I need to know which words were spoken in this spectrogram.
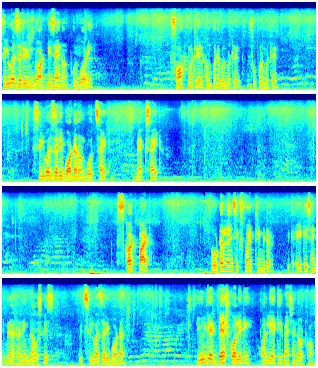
silver zari dot design on full body. Soft material comfortable material super material. Silver zari border on both side back side. Skirt part total length 6.3 meter with 80 centimeter running blouse piece with silver zari border. You will get best quality only at heerfashion.com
